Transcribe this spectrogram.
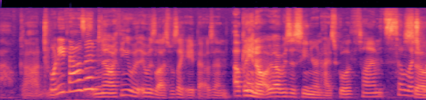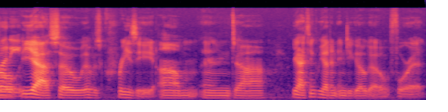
Oh God. Twenty thousand? No, I think it was it was less. It was like eight thousand. Okay. But you know, I was a senior in high school at the time. so much money. Yeah, so it was crazy. Um, and uh, yeah, I think we had an Indiegogo for it.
